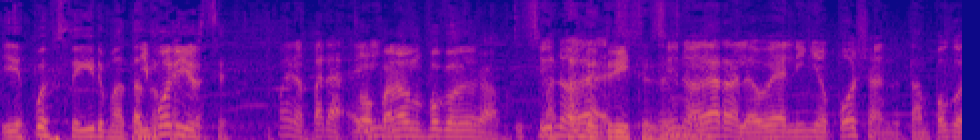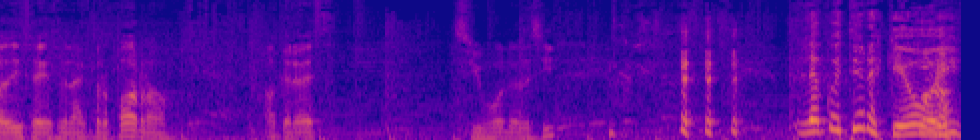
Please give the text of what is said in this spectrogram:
y después seguir matando Y gente. Bueno, para, Como para darle un poco de drama. si uno, agarra, triste si ese uno muere. agarra, lo ve al niño polla, tampoco dice que es un actor porno. Aunque lo es. Si vos lo decís. La cuestión es que hoy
